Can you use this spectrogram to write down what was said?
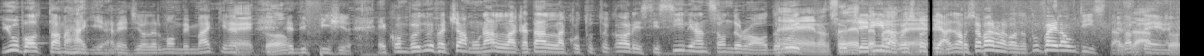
Io porto a macchina, per il giro del mondo in macchina è- Ecco. è difficile. E con voi due facciamo un'alla catalla con tutto i cori, Sicilians on the road. Eh, Lui non sarebbe suggeriva questo eh. piano. Allora, possiamo fare una cosa, tu fai l'autista, va Esatto, bene, o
